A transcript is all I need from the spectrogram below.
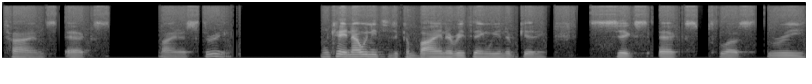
times x minus 3. Okay, now we need to combine everything. We end up getting 6x plus 3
